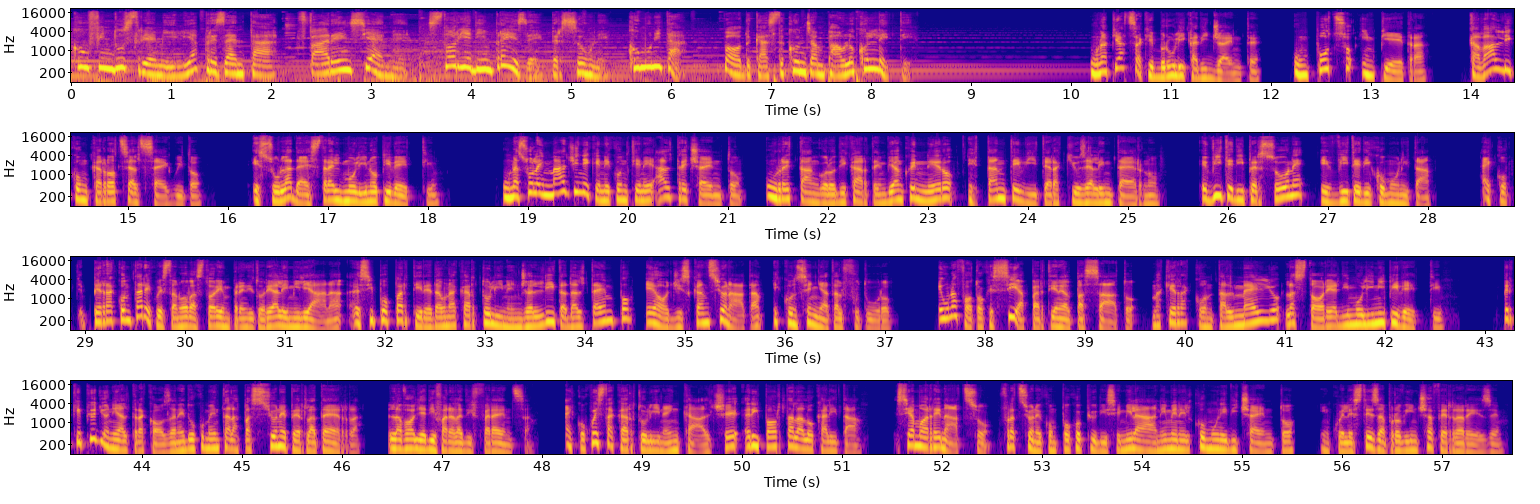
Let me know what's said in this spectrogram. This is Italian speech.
Confindustria Emilia presenta Fare insieme. Storie di imprese, persone, comunità. Podcast con Giampaolo Colletti. Una piazza che brulica di gente, un pozzo in pietra, cavalli con carrozze al seguito e sulla destra il molino Pivetti. Una sola immagine che ne contiene altre cento, un rettangolo di carta in bianco e nero e tante vite racchiuse all'interno. Vite di persone e vite di comunità. Ecco, per raccontare questa nuova storia imprenditoriale emiliana eh, si può partire da una cartolina ingiallita dal tempo e oggi scansionata e consegnata al futuro. È una foto che sì appartiene al passato, ma che racconta al meglio la storia di Molini Pivetti. Perché più di ogni altra cosa ne documenta la passione per la terra, la voglia di fare la differenza. Ecco, questa cartolina in calce riporta la località. Siamo a Renazzo, frazione con poco più di 6.000 anime nel comune di Cento, in quell'estesa provincia ferrarese.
